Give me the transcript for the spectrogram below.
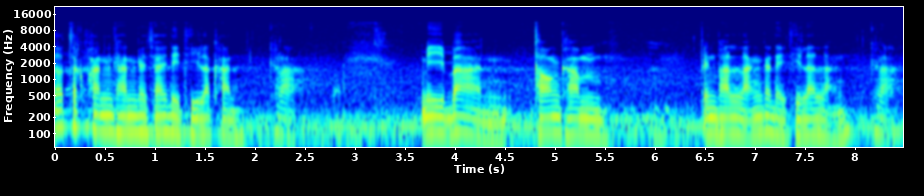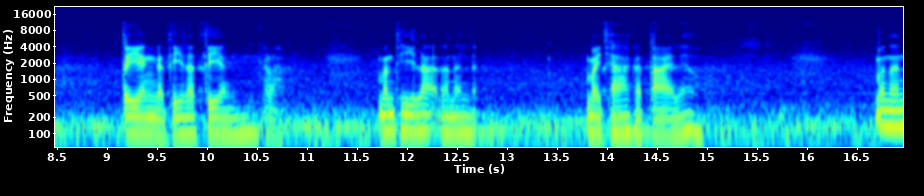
รถสักพันคันก็ใช้ได้ทีละคันครับมีบ้านทองคำ เป็นพันหลังก็ได้ทีละหลังครับ เตียงกับทีละเตียงครับ มันทีละเท่านั้นแหละไม่ช้าก็ตายแล้วมันนั้น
